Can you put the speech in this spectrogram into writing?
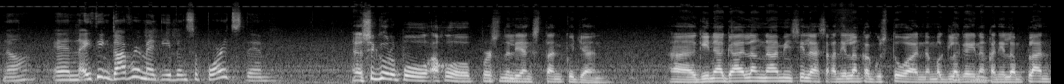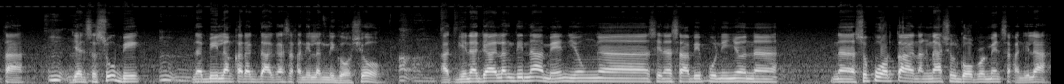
No? And I think government even supports them. Eh, siguro po ako, personally, ang stand ko dyan, ah, ginagalang namin sila sa kanilang kagustuhan na maglagay ng kanilang planta dyan sa Subic na bilang karagdagan sa kanilang negosyo. Oo. At ginagalang din namin yung ah, sinasabi po ninyo na na suporta ng national government sa kanila.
